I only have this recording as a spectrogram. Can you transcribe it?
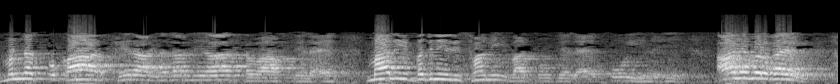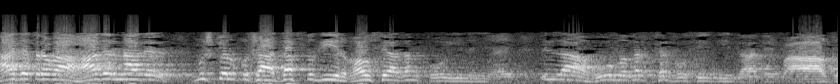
منت پکار، پھیرا، نظر نیاز، طواف کے لائے مالی، بدنی، لسانی باتوں کے لائے کوئی نہیں۔ عالم الغیر حاجت روا، حاضر نادر مشکل کشا، دستگیر، غوث اعظم کوئی نہیں ہے۔ اللہ ہو، مگر صرف اسی کی ذات پاک۔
